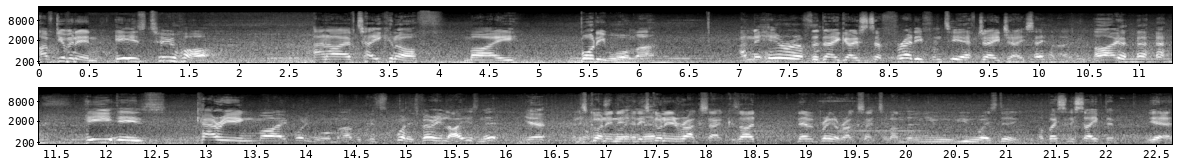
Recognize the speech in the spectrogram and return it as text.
I've given in. It is too hot and I have taken off my body warmer. And the hero of the day goes to Freddie from TFJJ. Say hello. Hi. He is carrying my body warmer because, well, it's very light, isn't it? yeah. And it's gone in and it's gone in a rucksack because I never bring a rucksack to London and you you always do. I basically saved him. Yeah,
